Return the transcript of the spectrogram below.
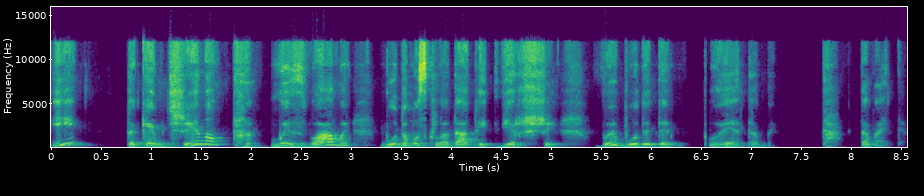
І таким чином ми з вами будемо складати вірші. Ви будете поетами. Так, давайте.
